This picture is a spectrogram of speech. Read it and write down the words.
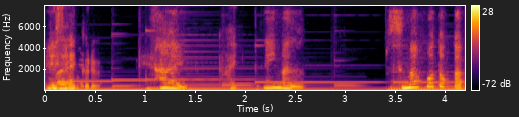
リサイクルですね。はい。はい。で今、スマホとか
